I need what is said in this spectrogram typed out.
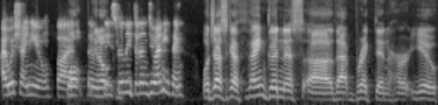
I wish I knew, but well, the you know, police really didn't do anything. Well, Jessica, thank goodness uh, that brick didn't hurt you.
